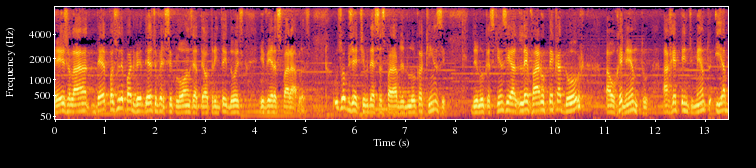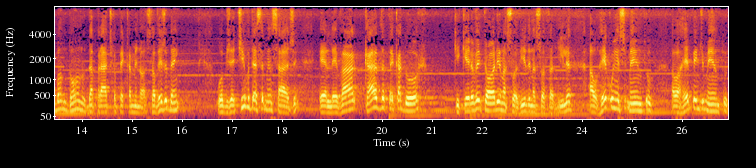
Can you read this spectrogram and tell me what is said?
Veja lá, você pode ver desde o versículo 11 até o 32 e ver as parábolas. Os objetivos dessas parábolas de Lucas 15, de Lucas 15 é levar o pecador ao remento, arrependimento e abandono da prática pecaminosa. Então veja bem, o objetivo dessa mensagem é levar cada pecador que queira vitória na sua vida e na sua família ao reconhecimento, ao arrependimento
